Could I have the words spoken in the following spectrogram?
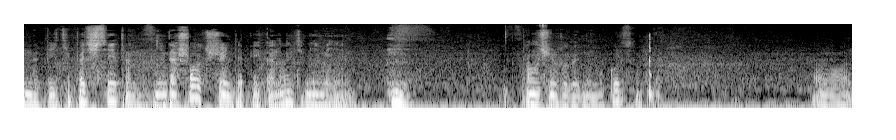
на пике почти, там не дошел чуть-чуть до пика, но тем не менее по очень выгодному курсу. Вот.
